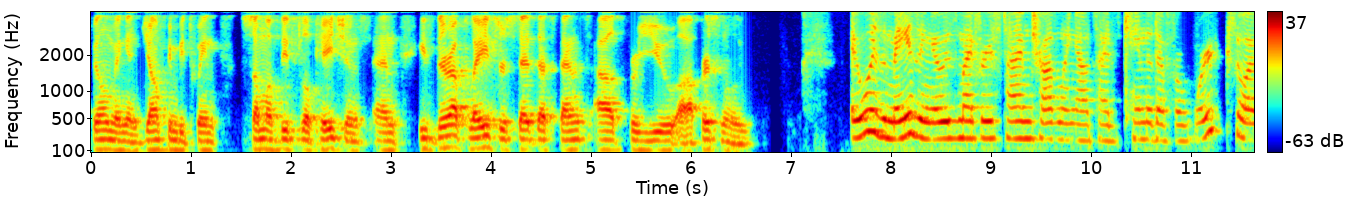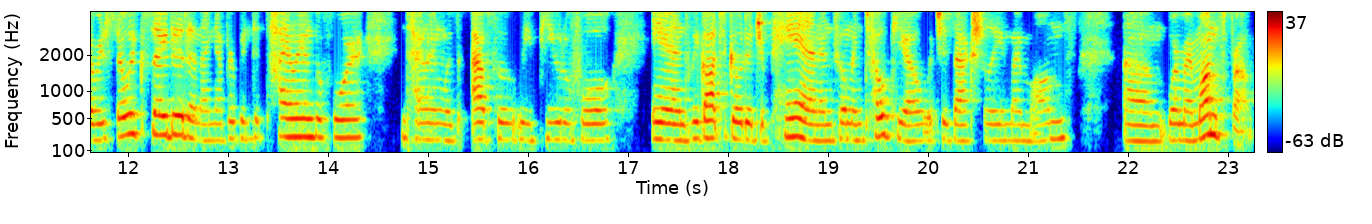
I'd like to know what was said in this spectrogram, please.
filming and jumping between some of these locations? And is there a place or set that stands out for you uh, personally? It was amazing. It was my first time traveling outside of Canada for work. So I was so excited, and I never been to Thailand before. And Thailand was absolutely beautiful. And we got to go to Japan and film in Tokyo, which is actually my mom's, um, where my mom's from.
